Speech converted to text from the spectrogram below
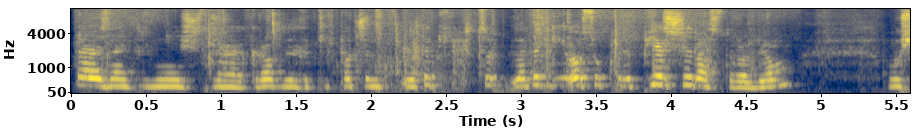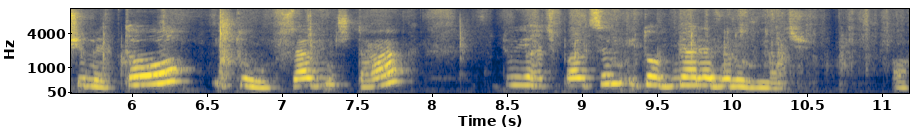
To jest najtrudniejszy trochę krok dla takich, dla takich, co- dla takich osób, które pierwszy raz to robią. Musimy to i tu zagiąć tak. I tu jechać palcem i to w miarę wyrównać. O.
